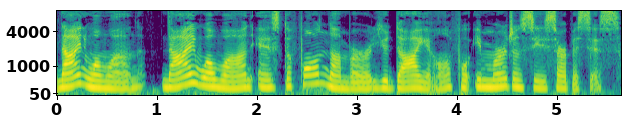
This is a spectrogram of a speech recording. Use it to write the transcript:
911, 911 is the phone number you dial for emergency services.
